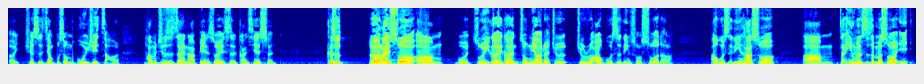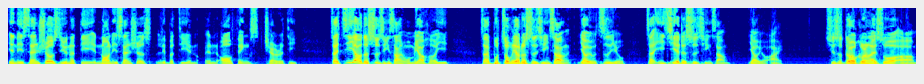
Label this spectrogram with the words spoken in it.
呃确实这样，不是我们故意去找的，他们就是在那边，所以是感谢神。可是对我来说，嗯，我注意一个一个很重要的，就就如奥古斯丁所说的了，奥古斯丁他说。啊，在英文是这么说：in essentials unity, in non-essentials liberty, and in all things charity。在既要的事情上我们要合一，在不重要的事情上要有自由，在一切的事情上要有爱。其实对我个人来说，啊，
